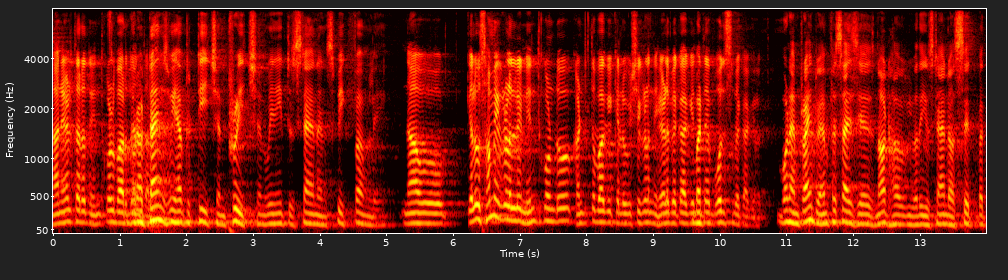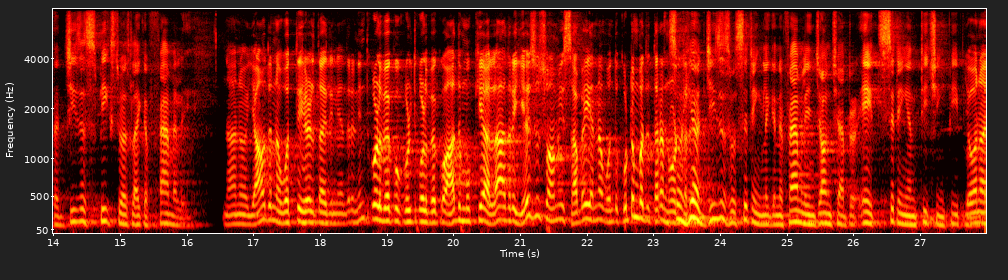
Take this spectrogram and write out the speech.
ನಾನು ಹೇಳ್ತಾ ಇರೋದು ನಿಂತ್ಕೊಳ್ಬಾರ್ದು there are times we have to teach and preach and we need to stand and speak speak ನಾವು ಕೆಲವು ಸಮಯಗಳಲ್ಲಿ ನಿಂತ್ಕೊಂಡು ಖಂಡಿತವಾಗಿ ಕೆಲವು ವಿಷಯಗಳನ್ನು ಹೇಳಬೇಕಾಗಿರುತ್ತೆ ಬೋಧಿಸಬೇಕಾಗಿರುತ್ತೆ What I'm trying to emphasize here is not how whether you stand or sit, but that Jesus speaks to us like a family. ನಾನು ಯಾವುದನ್ನ ಒತ್ತಿ ಹೇಳ್ತಾ ಇದ್ದೀನಿ ಅಂದ್ರೆ ನಿಂತ್ಕೊಳ್ಬೇಕು ಕುಳಿತುಕೊಳ್ಬೇಕು ಅದು ಮುಖ್ಯ ಅಲ್ಲ ಆದರೆ ಯೇಸು ಸ್ವಾಮಿ ಸಭೆಯನ್ನ ಒಂದು ಕುಟುಂಬದ ತರ So ನೋಡ್ತಾರೆ here Jesus was sitting like in a family in John chapter 8, sitting and teaching people. ಯೋನ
